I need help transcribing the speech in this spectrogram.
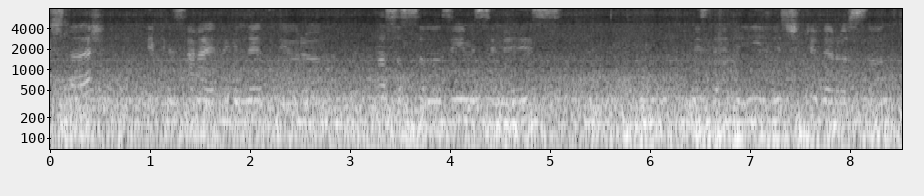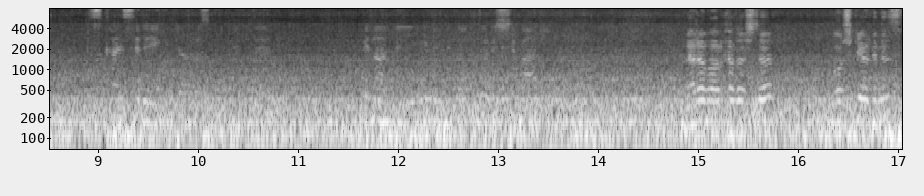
arkadaşlar. Hepinize hayırlı günler diliyorum. Nasılsınız, iyi misiniz? Bizler de iyiyiz, şükürler olsun. Biz Kayseri'ye gidiyoruz bugün de. Bilal Bey'in yeni bir doktor işi var. Merhaba arkadaşlar, hoş geldiniz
